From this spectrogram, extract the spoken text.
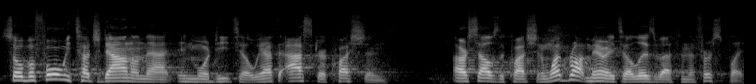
So, before we touch down on that in more detail, we have to ask our questions, ourselves the question what brought Mary to Elizabeth in the first place?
